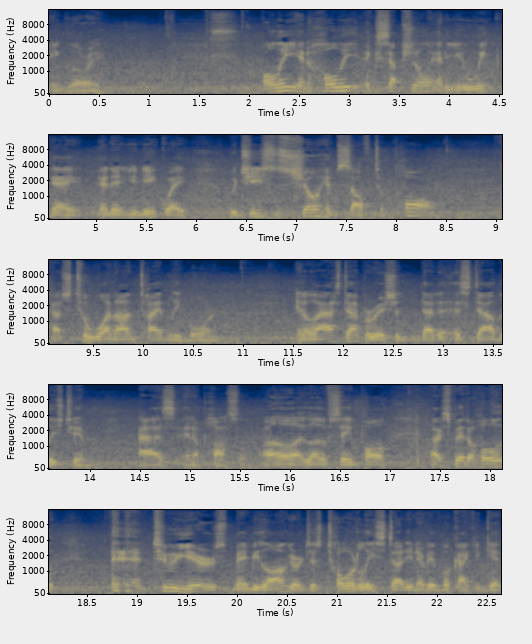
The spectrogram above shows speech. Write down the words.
in glory. Only in holy, exceptional, and a unique way, in a unique way would Jesus show himself to Paul as to one untimely born, in a last apparition that established him as an apostle. Oh, I love St. Paul. I've spent a whole two years, maybe longer, just totally studying every book I could get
